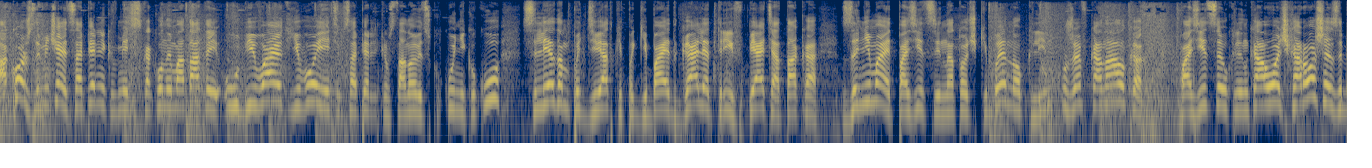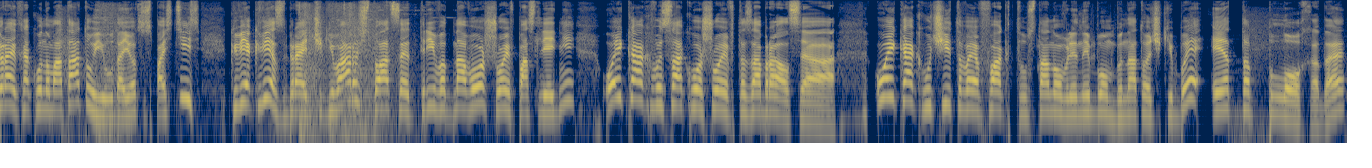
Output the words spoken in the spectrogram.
Акош замечает соперника вместе с Какуной Мататой. Убивают его, и этим соперником становится Куку-не Куку. Следом под девяткой погибает Галя. 3 в 5. Атака занимает позиции на точке Б, но Клинк уже в каналках. Позиция у Клинка очень хорошая. Забирает Хакуна Матату и удается спастись. Кве-Кве забирает Чегевару. Ситуация 3 в 1. Шоев последний. Ой, как высоко Шоев-то забрался. Ой, как, учитывая факт установленной бомбы на точке Б, это плохо, да?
